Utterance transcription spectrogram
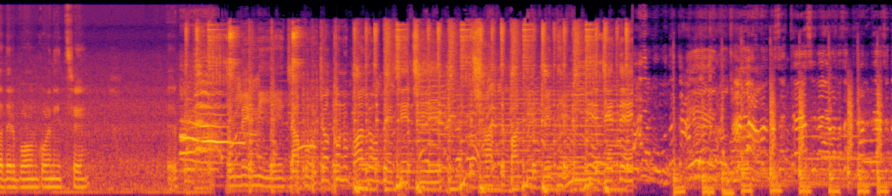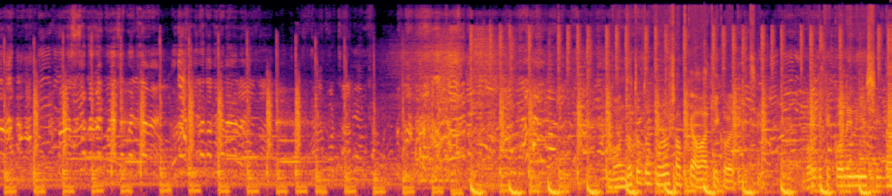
তাদের বরণ করে নিচ্ছে। তুলে নিয়ে যাব যখন ভালোবেসেছি। সাত পাকে বেঁধে নিয়ে যেতে। আছে তো 500 টাকায় পয়সা পেটিয়ে আমি ওটা দিলে তো দিলে না আমি আমি খাব বন্ধু তো তো পুরো সবকে অবাকই করে দিয়েছে। বৌদিকে কোলে নিয়ে সিধা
